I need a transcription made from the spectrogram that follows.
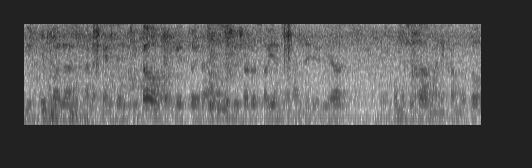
disculpas a la, a la gente de Chicago porque esto era así, ellos ya lo sabían con anterioridad cómo se estaba manejando todo.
